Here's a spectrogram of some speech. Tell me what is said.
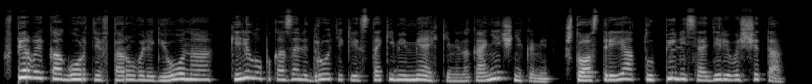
В первой когорте второго легиона Кириллу показали дротики с такими мягкими наконечниками, что острия тупились о дерево щита,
